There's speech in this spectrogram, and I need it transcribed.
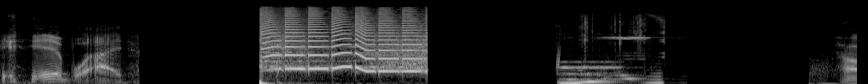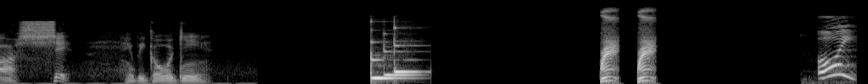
yeah, boy. Oh, shit. Here we go again. Oi!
